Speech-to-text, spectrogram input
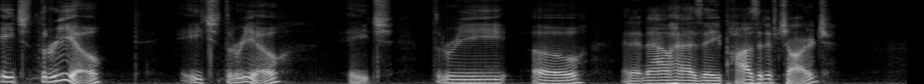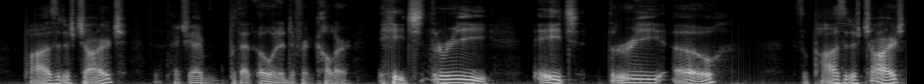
H3O, H3O, H3O, and it now has a positive charge positive charge. Actually, I put that O in a different color. H3, H3O. It's a positive charge.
